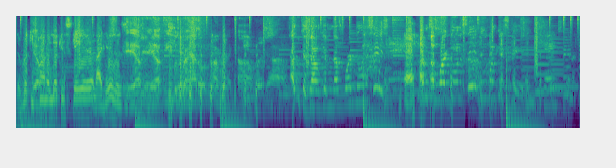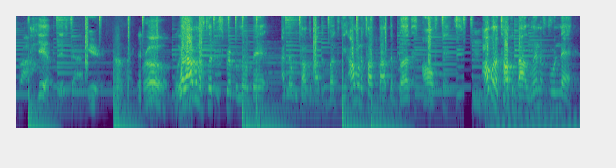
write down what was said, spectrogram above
The rookie Yep. punter looking scared, like it was. Yeah, Yeah. yeah, he was rattled. I'm like, oh my god. That's because y'all don't give him enough work during the season. Give him some work during the season, he wouldn't be scared. Changed in a drop. Yeah, this guy here. I'm like, bro. Well, I want to flip the script a little bit. I know we talked about the Bucks. D. I want to talk about the Bucks offense. Mm. I want to talk about Leonard Fournette,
